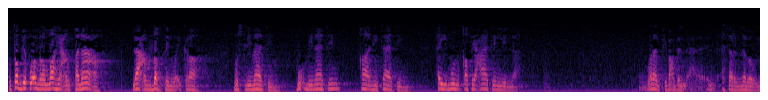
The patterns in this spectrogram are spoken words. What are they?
تطبق أمر الله عن قناعة لا عن ضغط وإكراه. مسلمات مؤمنات قانتات. أي منقطعات لله. ورد في بعض الأثر النبوي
